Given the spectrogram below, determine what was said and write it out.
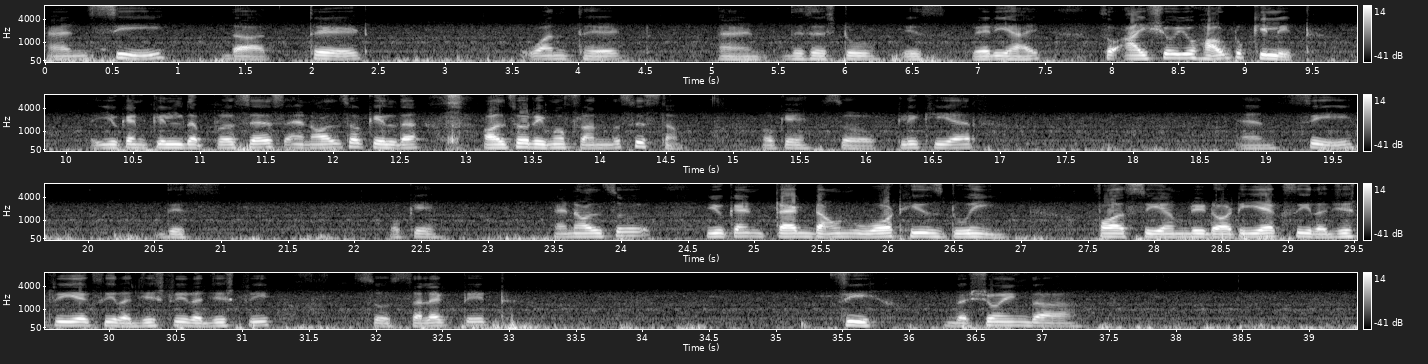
And see the thread one thread and this is two is very high. So I show you how to kill it. You can kill the process and also kill the also remove from the system. Okay so click here. And see this. Okay. And also you can track down what he is doing. For cmd.exe registry exe registry registry. So select it. See the showing the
